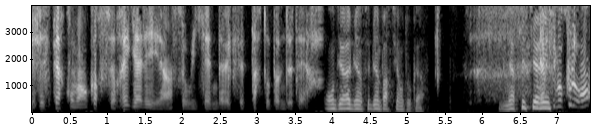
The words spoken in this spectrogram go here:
J'espère qu'on va encore se régaler hein, ce week-end avec cette tarte aux pommes de terre. On dirait bien, c'est bien parti en tout cas. Merci Thierry. Merci beaucoup Laurent.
